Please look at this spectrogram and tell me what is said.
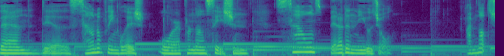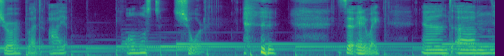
then the sound of English or pronunciation sounds better than usual. I'm not sure, but I almost sure. so anyway, and um,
